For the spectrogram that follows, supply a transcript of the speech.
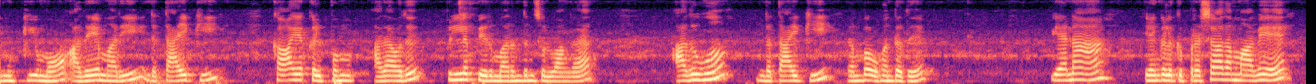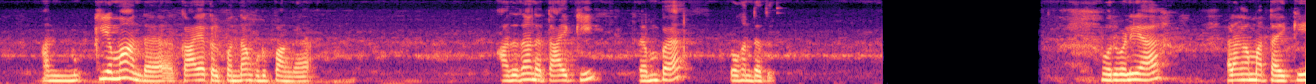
முக்கியமோ அதே மாதிரி இந்த தாய்க்கு காயக்கல்பம் அதாவது பிள்ளைப்பேர் மருந்துன்னு சொல்லுவாங்க. அதுவும் இந்த தாய்க்கு ரொம்ப உகந்தது. ஏன்னா எங்களுக்கு பிரசாதமாகவே அந் முக்கியமாக அந்த காயக்கல்பம் தான் கொடுப்பாங்க. அதுதான் அந்த தாய்க்கு ரொம்ப உகந்தது. ஒரு வழியாக அழகம்மா தாய்க்கு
